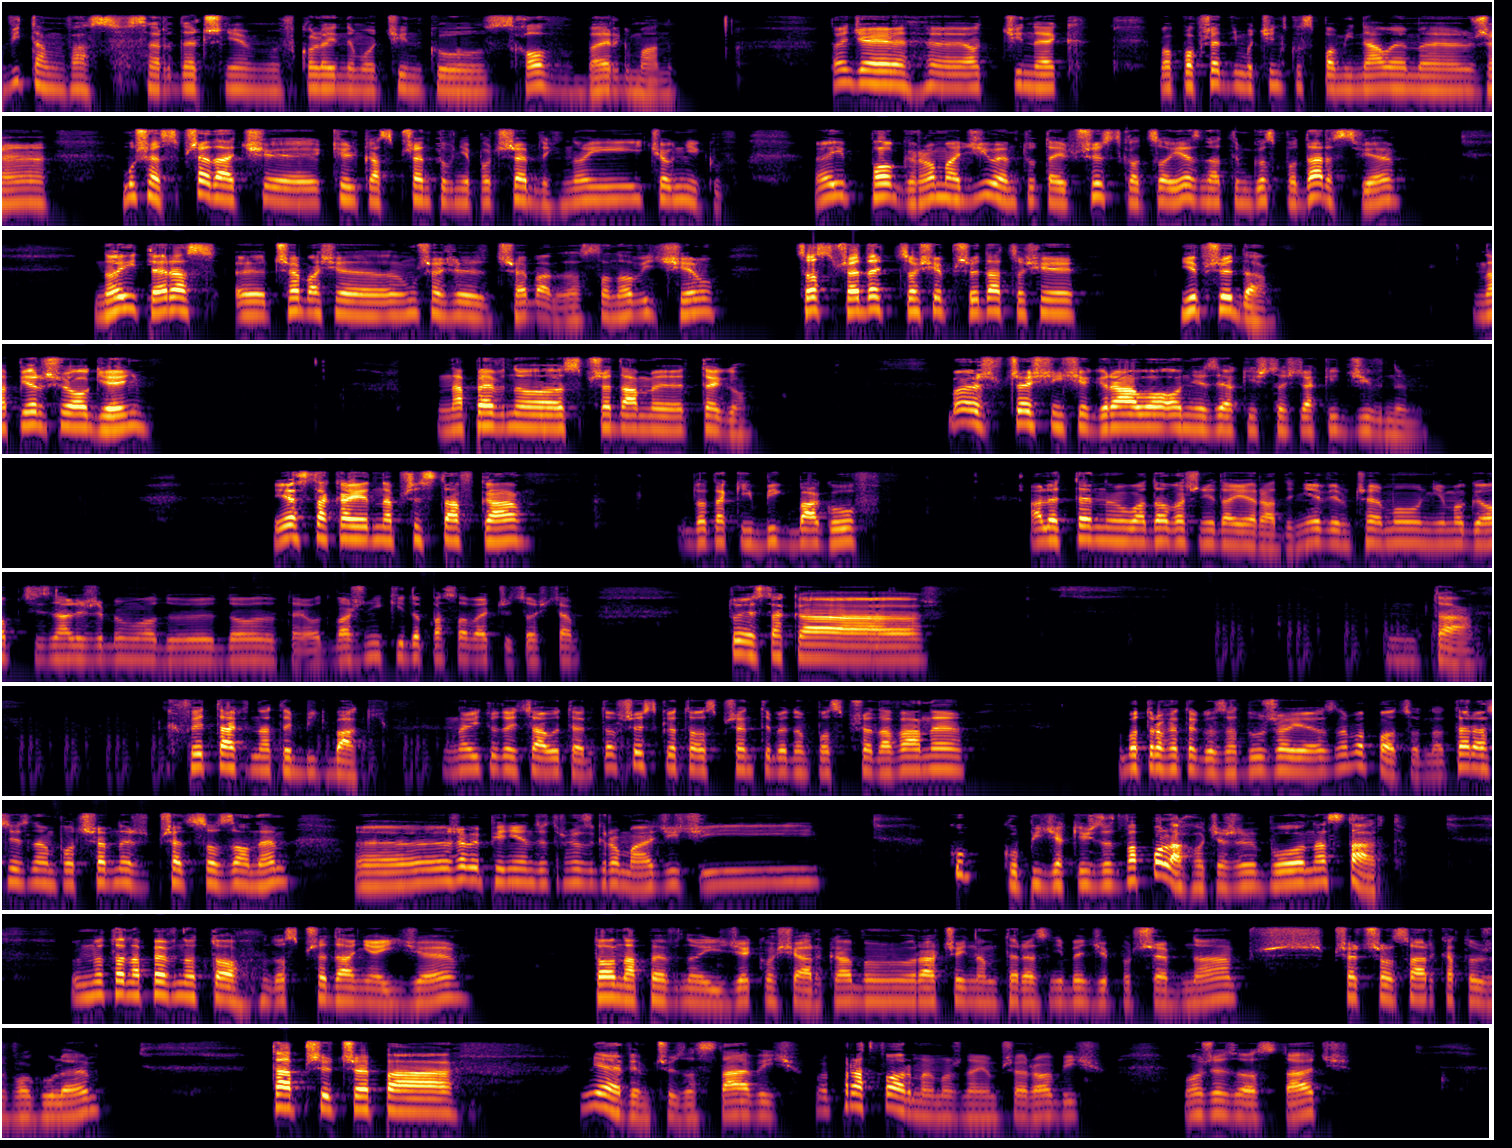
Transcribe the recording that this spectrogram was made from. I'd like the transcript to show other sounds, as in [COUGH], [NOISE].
Witam Was serdecznie w kolejnym odcinku z Hof Bergman. To będzie e, odcinek, bo w poprzednim odcinku wspominałem, e, że muszę sprzedać e, kilka sprzętów niepotrzebnych, no i ciągników. No i pogromadziłem tutaj wszystko, co jest na tym gospodarstwie. No i teraz trzeba się, muszę się, trzeba zastanowić się, co sprzedać, co się przyda, co się nie przyda. Na pierwszy ogień na pewno sprzedamy tego. Bo już wcześniej się grało, on jest jakiś coś taki dziwnym. Jest taka jedna przystawka do takich big bagów, ale ten ładowacz nie daje rady. Nie wiem czemu, nie mogę opcji znaleźć, żeby mu od, do te odważniki dopasować czy coś tam. Tu jest taka Ta. Chwytak na te big bagi. No i tutaj cały ten. To wszystko to sprzęty będą posprzedawane. Bo trochę tego za dużo jest. No bo po co? No teraz jest nam potrzebne przed sezonem, e, żeby pieniędzy trochę zgromadzić i kup, kupić jakieś ze dwa pola chociaż, żeby było na start. No to na pewno to do sprzedania idzie. To na pewno idzie, kosiarka, bo raczej nam teraz nie będzie potrzebna. Prz- Przetrząsarka to już w ogóle. Ta przyczepa, nie wiem czy zostawić. No, Platformę można ją przerobić. Może zostać.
